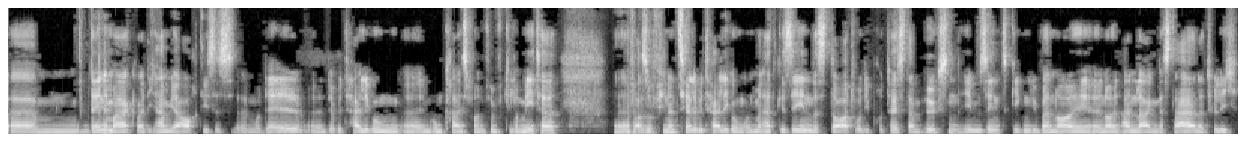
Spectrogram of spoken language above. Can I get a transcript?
ähm, Dänemark, weil die haben ja auch dieses äh, Modell äh, der Beteiligung äh, im Umkreis von fünf Kilometer, äh, also finanzielle Beteiligung. Und man hat gesehen, dass dort, wo die Proteste am höchsten eben sind gegenüber neu, äh, neuen Anlagen, dass da natürlich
